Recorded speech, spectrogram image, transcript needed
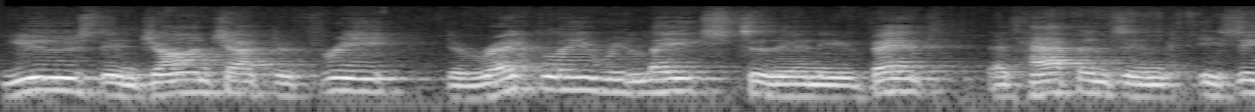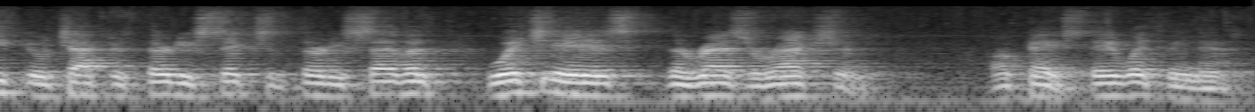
used in John chapter 3 directly relates to an event that happens in Ezekiel chapter 36 and 37, which is the resurrection. Okay, stay with me now.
